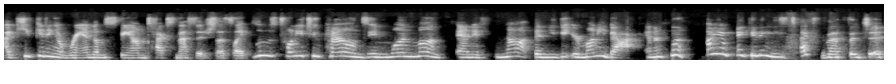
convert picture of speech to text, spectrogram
I keep getting a random spam text message that's like, lose 22 pounds in one month. And if not, then you get your money back. And I'm like, why am I getting these text messages?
